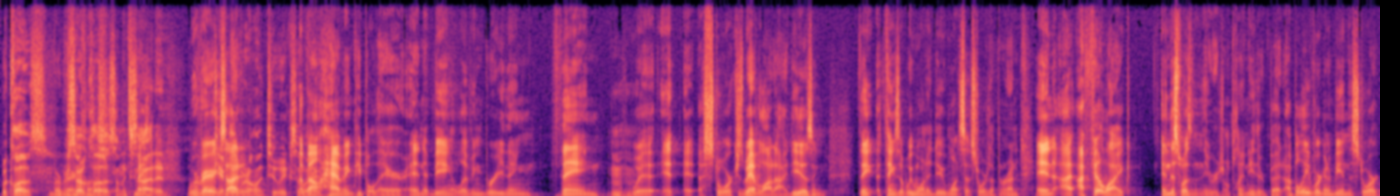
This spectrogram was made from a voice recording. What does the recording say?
we're close. We're, very so close. close. I'm It's amazing. excited. We're very Can't excited We're only two weeks away. about having people there and it being a living, breathing thing Mm-hmm. with at a store because we have a lot of ideas and th- things that we want to do once that store's up and running. And I, I feel like, and this wasn't the original plan either, but I believe we're going to be in the store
